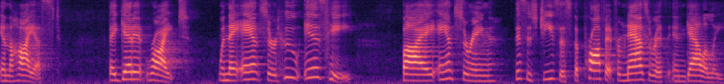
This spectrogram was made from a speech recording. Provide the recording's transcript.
in the highest. They get it right when they answered, Who is he? By answering, This is Jesus, the prophet from Nazareth in Galilee.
